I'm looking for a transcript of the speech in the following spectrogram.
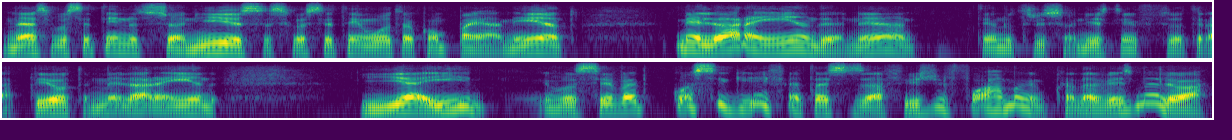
Né? Se você tem nutricionista, se você tem outro acompanhamento, melhor ainda. Né? Tem nutricionista, tem fisioterapeuta, melhor ainda. E aí você vai conseguir enfrentar esses desafios de forma cada vez melhor.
